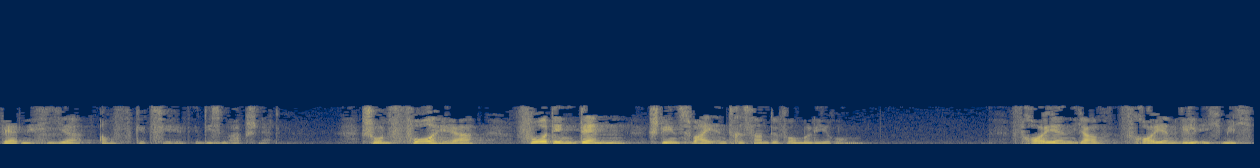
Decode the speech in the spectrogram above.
werden hier aufgezählt in diesem Abschnitt? Schon vorher vor dem Denn stehen zwei interessante Formulierungen. Freuen, ja, freuen will ich mich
